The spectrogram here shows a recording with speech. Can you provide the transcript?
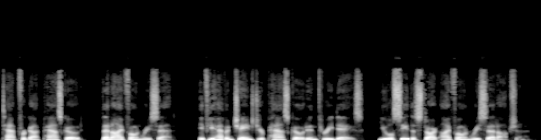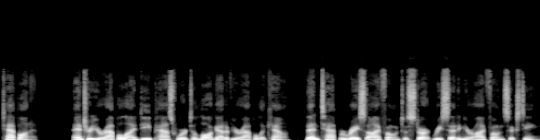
tap Forgot Passcode, then iPhone Reset. If you haven't changed your passcode in three days, you will see the Start iPhone Reset option. Tap on it. Enter your Apple ID password to log out of your Apple account, then tap Erase iPhone to start resetting your iPhone 16.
